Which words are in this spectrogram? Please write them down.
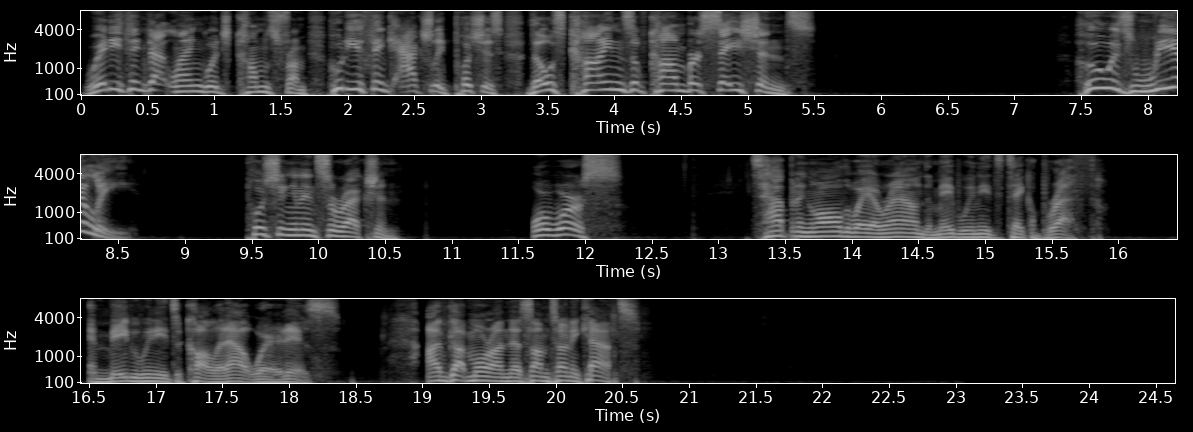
Where do you think that language comes from? Who do you think actually pushes those kinds of conversations? Who is really pushing an insurrection? Or worse, it's happening all the way around, and maybe we need to take a breath. And maybe we need to call it out where it is. I've got more on this. I'm Tony Katz.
